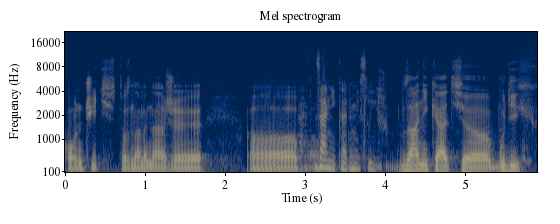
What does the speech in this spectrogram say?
končiť. To znamená, že... O, zanikať myslíš? Zanikať, buď ich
